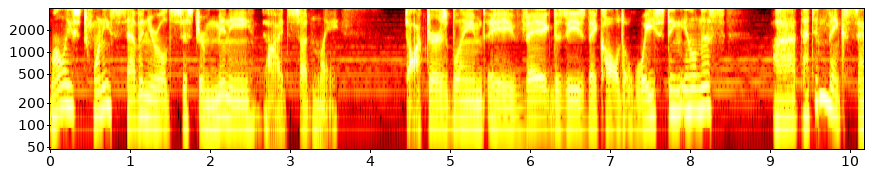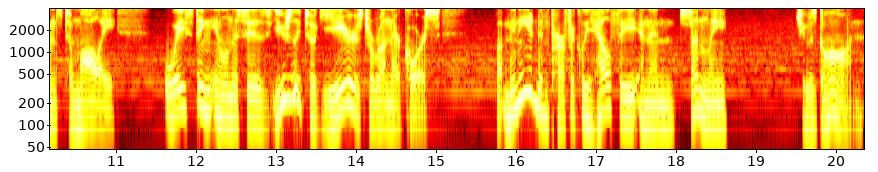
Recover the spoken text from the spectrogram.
Molly's 27 year old sister Minnie died suddenly. Doctors blamed a vague disease they called wasting illness. Uh, that didn't make sense to Molly. Wasting illnesses usually took years to run their course, but Minnie had been perfectly healthy and then suddenly she was gone.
